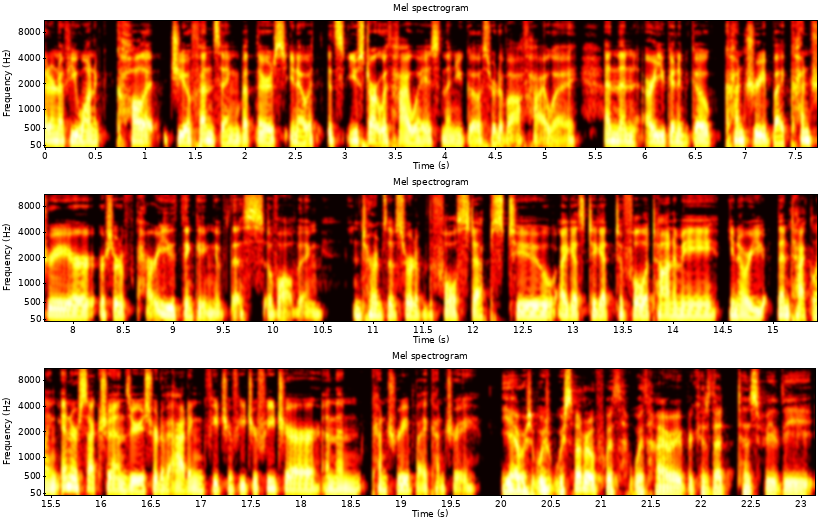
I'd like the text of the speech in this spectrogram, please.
I don't know if you want to call it geofencing, but there's, you know, it, it's you start with highways and then you go sort of off highway. And then are you going to go country by country or, or sort of how are you thinking of this evolving? In terms of sort of the full steps to, I guess, to get to full autonomy? You know, are you then tackling intersections? Are you sort of adding feature, feature, feature, and then country by country? Yeah, we, we start off with with highway because that tends to be the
